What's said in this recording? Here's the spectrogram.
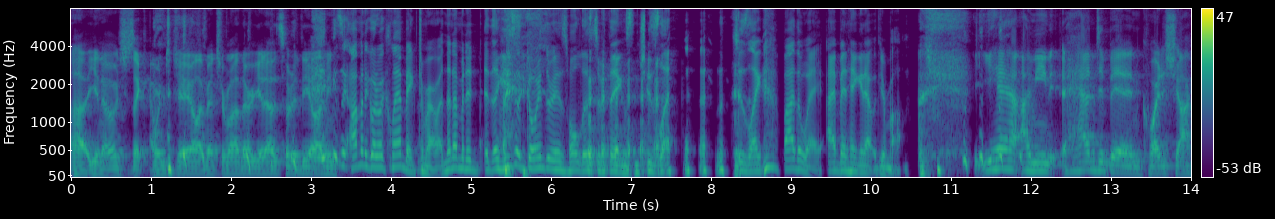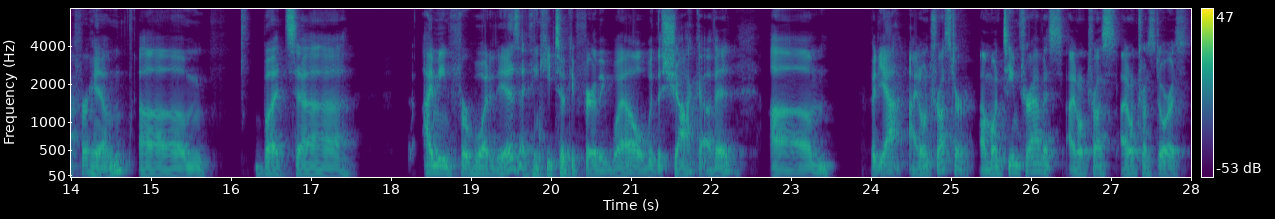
uh, you know, she's like, I went to jail, I met your mother, you know, sort of deal. I mean, he's like, I'm going to go to a clam bake tomorrow. And then I'm going to, like, he's like going through his whole list of things. And she's like, she's like, by the way, I've been hanging out with your mom. yeah. I mean, it had to been quite a shock for him. Um, but, uh, I mean, for what it is, I think he took it fairly well with the shock of it. Um, but yeah, I don't trust her. I'm on Team Travis. I don't trust. I don't trust Doris.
